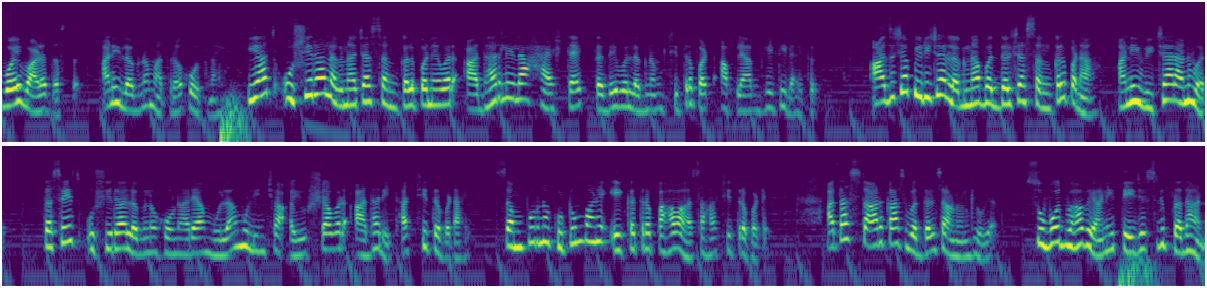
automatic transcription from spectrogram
वय वाढत असतं आणि लग्न मात्र होत नाही. याच उशिरा लग्नाच्या संकल्पनेवर आधारलेला हॅशटॅग तदेव लग्नम चित्रपट आपल्या भेटीला येतोय. आजच्या पिढीच्या लग्नाबद्दलच्या संकल्पना आणि विचारांवर तसेच उशिरा लग्न होणाऱ्या मुलामुलींच्या आयुष्यावर आधारित हा चित्रपट आहे. संपूर्ण कुटुंबाने एकत्र पाहावा असा हा चित्रपट आहे. आता स्टार कास्टबद्दल जाणून घेऊयात. सुबोध भावे आणि तेजश्री प्रधान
